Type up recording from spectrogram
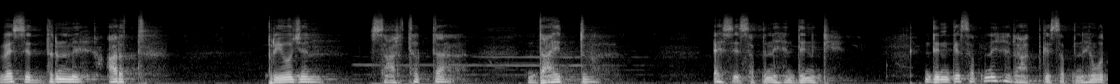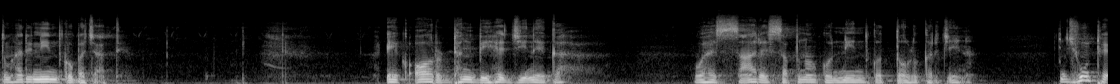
वैसे दिन में अर्थ, प्रयोजन, सार्थकता, दायित्व, ऐसे सपने हैं दिन के। दिन के सपने हैं, रात के सपने हैं, वो तुम्हारी नींद को बचाते एक और ढंग भी है जीने का। वह सारे सपनों को नींद को तोड़कर जीना। झूठे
